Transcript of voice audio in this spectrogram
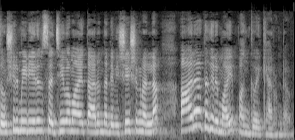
സോഷ്യൽ മീഡിയയിലും സജീവമായ താരം തന്റെ വിശേഷങ്ങളെല്ലാം ആരാധകരുമായി പങ്കുവയ്ക്കാറുണ്ട്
